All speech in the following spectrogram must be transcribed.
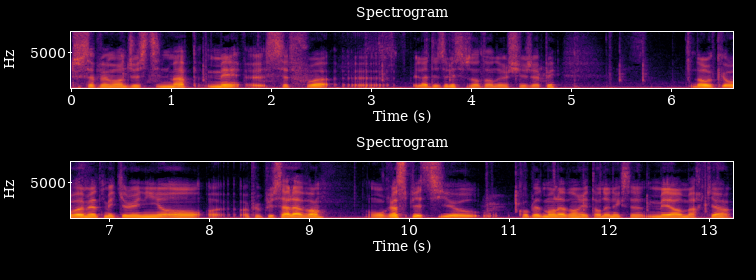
tout simplement Justin Map. Mais cette fois... là désolé si vous entendez un chien jappé. Donc on va mettre McElhenney en un peu plus à l'avant. On reste euh, complètement l'avant étant donné que c'est notre meilleur marqueur.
